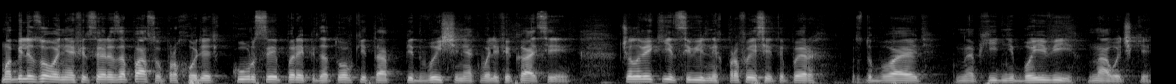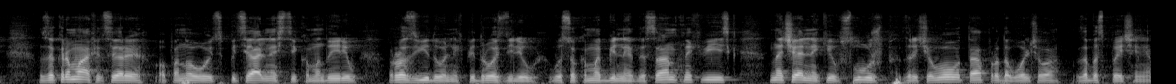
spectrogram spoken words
Мобілізовані офіцери запасу проходять курси перепідготовки та підвищення кваліфікації. Чоловіки цивільних професій тепер здобувають необхідні бойові навички. Зокрема, офіцери опановують спеціальності командирів розвідувальних підрозділів високомобільних десантних військ, начальників служб з речового та продовольчого забезпечення.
